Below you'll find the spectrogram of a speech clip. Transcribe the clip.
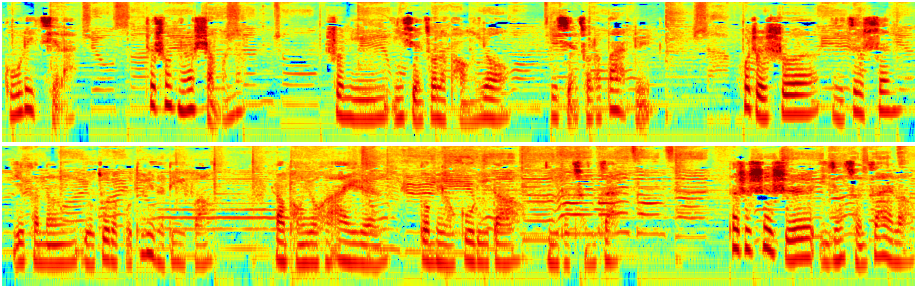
孤立起来，这说明了什么呢？说明你选错了朋友，也选错了伴侣，或者说你自身也可能有做的不对的地方，让朋友和爱人都没有顾虑到你的存在。但是事实已经存在了，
